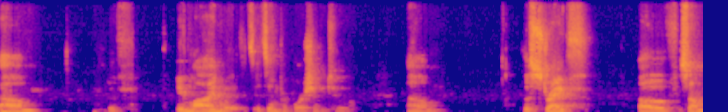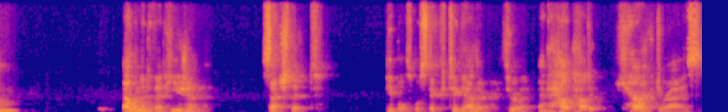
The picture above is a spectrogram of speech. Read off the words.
um, in line with, it's, it's in proportion to um, the strength of some element of adhesion such that people will stick together through it. And how, how to characterize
